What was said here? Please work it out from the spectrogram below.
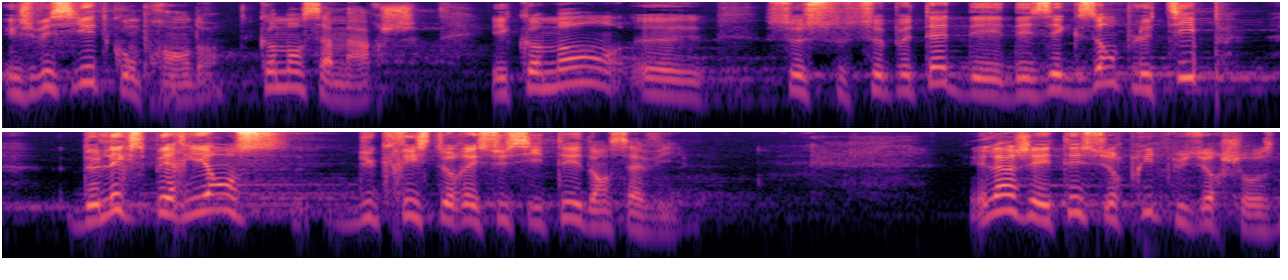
et je vais essayer de comprendre comment ça marche et comment euh, ce, peut être des exemples types de l'expérience du Christ ressuscité dans sa vie. Et là, j'ai été surpris de plusieurs choses.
